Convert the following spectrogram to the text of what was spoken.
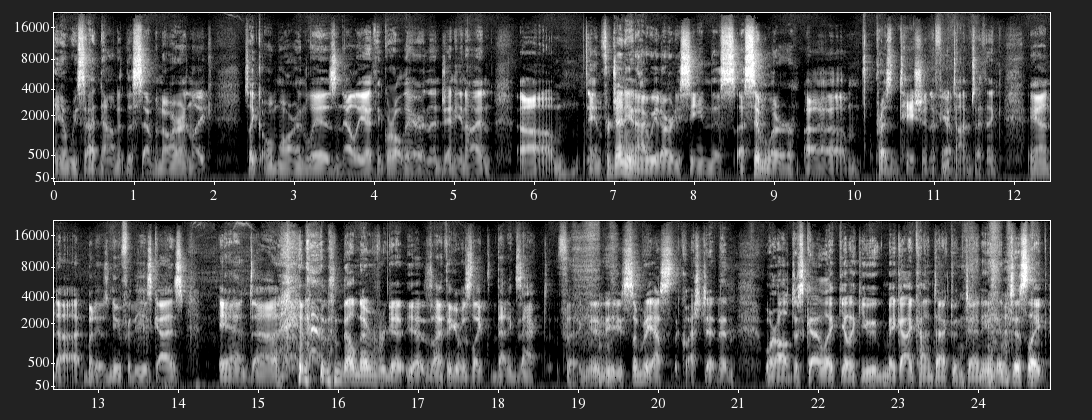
And we sat down at the seminar and like, it's like Omar and Liz and Ellie, I think we're all there, and then Jenny and I. And um, and for Jenny and I, we had already seen this a similar um, presentation a few Yeah. times, I think, and uh, but it was new for these guys, and uh, they'll never forget. Yes, I think it was like that exact thing. And he, somebody asked the question, and we're all just kind of like you, like you make eye contact with Jenny, and it's just like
